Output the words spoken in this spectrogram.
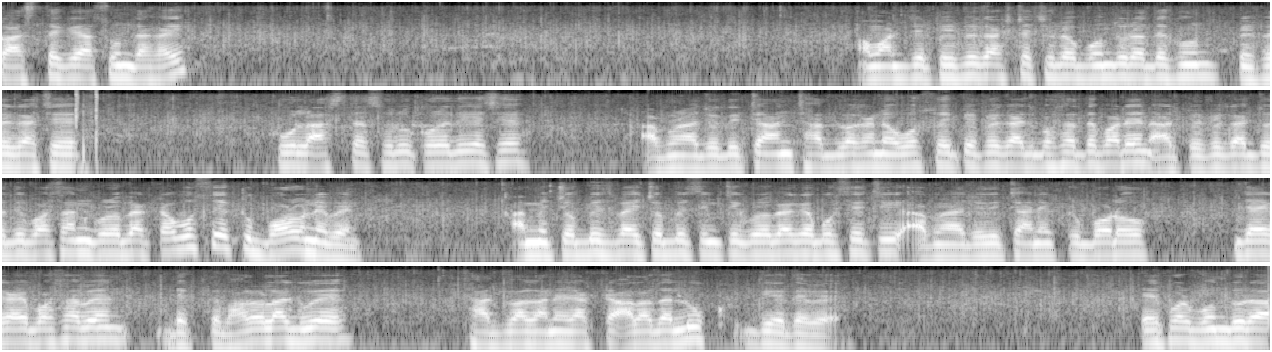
কাছ থেকে আসুন দেখাই। আমার যে পেঁপে গাছটা ছিল, বন্ধুরা দেখুন, পেঁপে গাছে ফুল আসতে শুরু করে দিয়েছে। আপনারা যদি চান ছাদ বাগানে অবশ্যই পেঁপে গাছ বসাতে পারেন, আর পেঁপে গাছ যদি বসান, গ্রো ব্যাগটা অবশ্যই একটু বড় নেবেন। আমি চব্বিশ বাই চব্বিশ ইঞ্চি গ্রো ব্যাগে বসেছি আপনারা যদি চান একটু বড় জায়গায় বসাবেন, দেখতে ভালো লাগবে। ছাদ বাগানের একটা আলাদা লুক দিয়ে দেবে। এরপর বন্ধুরা,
